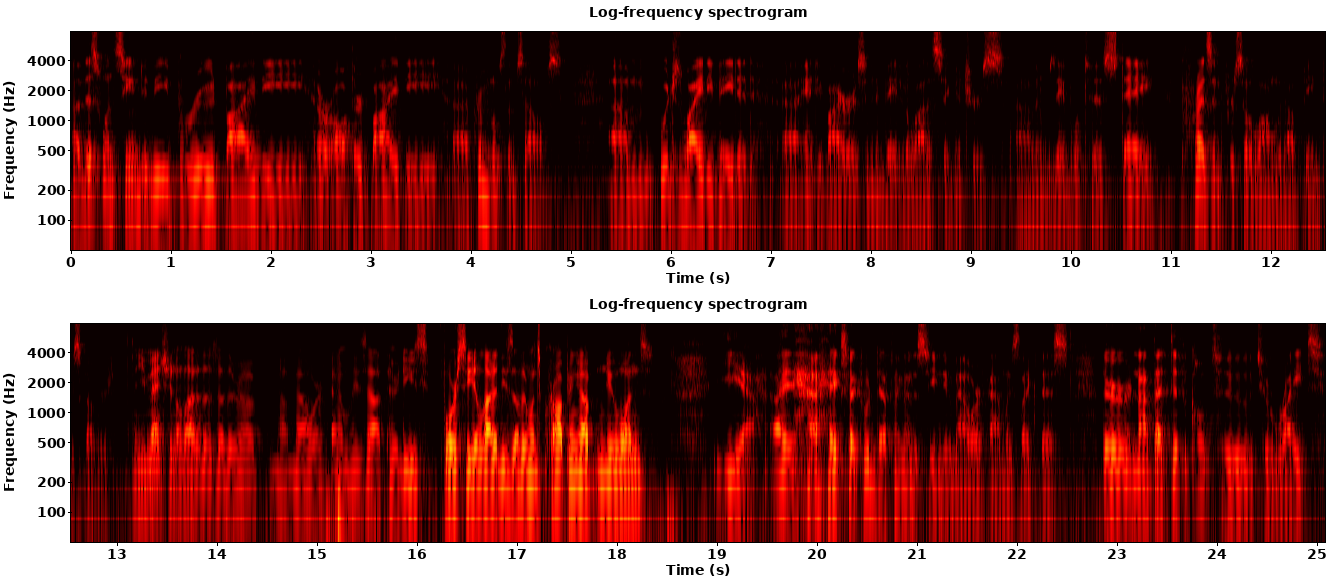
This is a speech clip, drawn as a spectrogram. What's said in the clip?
Uh, this one seemed to be brewed by the or authored by the uh, criminals themselves. Um, which is why it evaded uh, antivirus and evaded a lot of signatures um, and was able to stay present for so long without being discovered. You mentioned a lot of those other uh, malware families out there. Do you foresee a lot of these other ones cropping up, new ones? Yeah, I, I, expect we're definitely going to see new malware families like this. They're not that difficult to, to write.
